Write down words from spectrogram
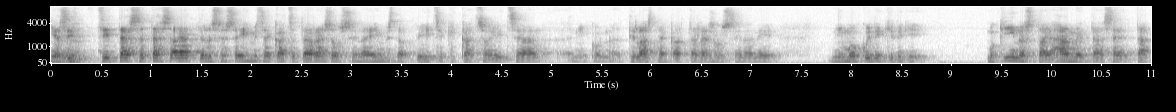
Ja sitten sit tässä, tässä ajattelussa, jossa ihmisiä katsotaan resurssina ihmiset oppii itsekin katsoa itseään niin kun tilastojen kautta resurssina, niin, niin mun kuitenkin jotenkin mun kiinnostaa ja hämmentää se, että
